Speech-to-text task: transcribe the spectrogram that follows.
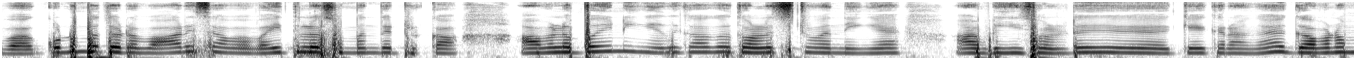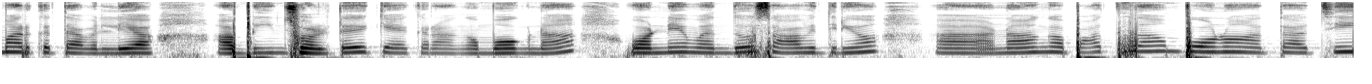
வ- குடும்பத்தோட வாரிசு அவள் வயிற்றில் சுமந்துட்டுருக்கா அவளை போய் நீங்கள் எதுக்காக தொலைச்சிட்டு வந்தீங்க? அப்படின்னு சொல்லிட்டு கேட்குறாங்க கவனமாக இருக்க தேவை தேவையில்லையா அப்படின்னு சொல்லிட்டு கேட்குறாங்க மோகனா உடனே வந்து சாவித்திரியும் நாங்கள் பார்த்து தான் போனோம் அத்தாச்சி.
